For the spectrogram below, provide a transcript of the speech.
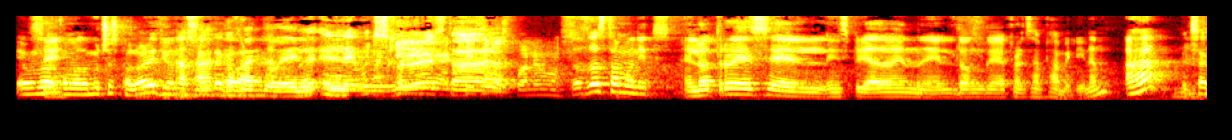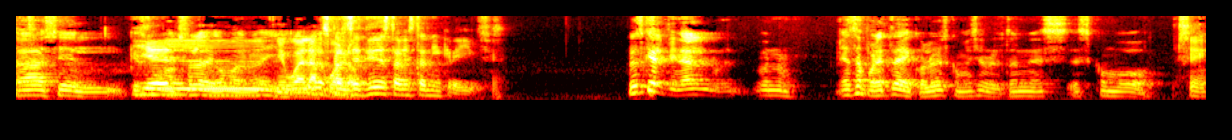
uno Sí. como de muchos colores y uno Ajá, azul de exacto. El, El de muchos Aquí, colores aquí está... se los ponemos. Los dos están bonitos. el otro es el inspirado en el Dunk de Friends and Family, ¿no? Ajá, exacto. Ah, sí, el que Y es el- suela de goma, ¿no? Y- Igual. los Apolo. calcetines también están increíbles. Pero es que al final, bueno, esa paleta de colores, como dice Bretón, es, es como Sí.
